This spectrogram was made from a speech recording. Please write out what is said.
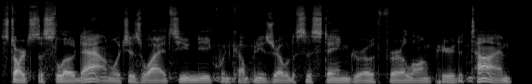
starts to slow down which is why it's unique when companies are able to sustain growth for a long period of time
